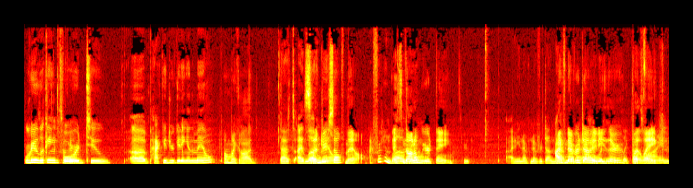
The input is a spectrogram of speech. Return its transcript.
or you're looking okay. forward to a package you're getting in the mail. Oh my god. That's I love Send mail. yourself mail. I freaking love. It. It's not a weird thing. I mean, I've never done that. I've never done I it wouldn't- either, Like, but, like, fine.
